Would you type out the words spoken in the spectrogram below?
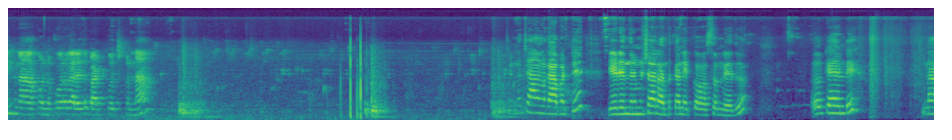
ఇంక నా కొన్ని కూరగాయలు అయితే పట్టుకొచ్చుకున్నా. చిన్న ఛానల్ కాబట్టి ఏడెనిమిది నిమిషాలు అంతకన్నా ఎక్కువ అవసరం లేదు. ఓకే అండి. నా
